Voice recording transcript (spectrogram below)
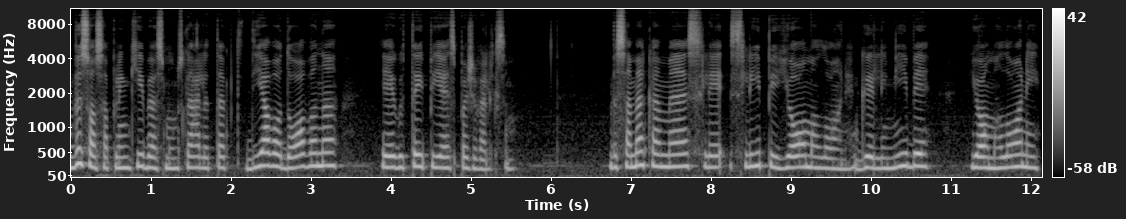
Visos aplinkybės mums gali tapti Dievo dovana, jeigu taip į jas pažvelgsim. Visame kame slypi jo malonė, galimybė jo maloniai,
